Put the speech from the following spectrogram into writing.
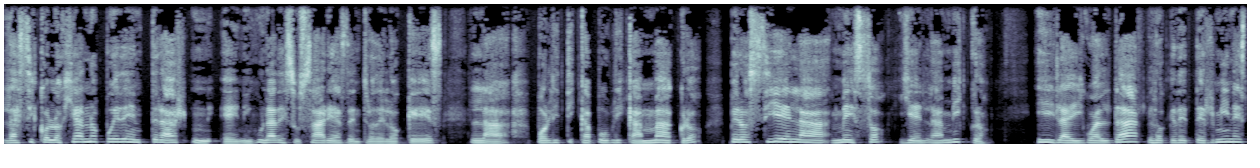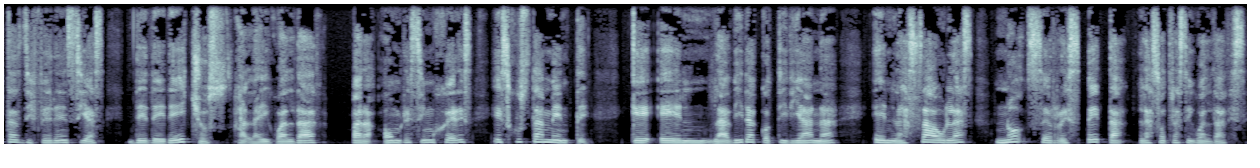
La psicología no puede entrar en ninguna de sus áreas dentro de lo que es la política pública macro, pero sí en la meso y en la micro. Y la igualdad, lo que determina estas diferencias de derechos a la igualdad para hombres y mujeres es justamente que en la vida cotidiana, en las aulas, no se respeta las otras igualdades.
